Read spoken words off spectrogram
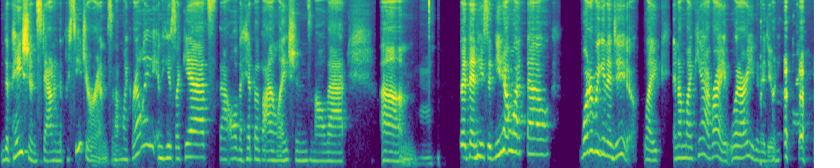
the patients down in the procedure rooms. And I'm like, really? And he's like, yeah, it's that, all the HIPAA violations and all that. Um, mm-hmm. But then he said, you know what though? What are we going to do? Like, and I'm like, yeah, right. What are you going to do? Like,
